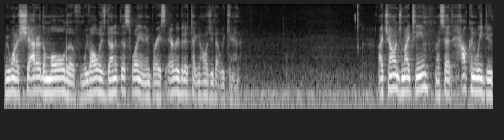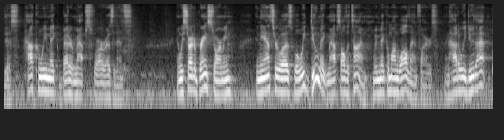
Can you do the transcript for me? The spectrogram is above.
We want to shatter the mold of we've always done it this way and embrace every bit of technology that we can. I challenged my team. I said, how can we do this? How can we make better maps for our residents? And we started brainstorming, and the answer was, well, we do make maps all the time. We make them on wildland fires. And how do we do that?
